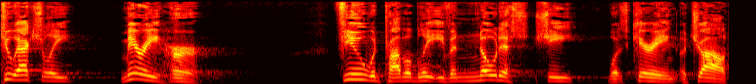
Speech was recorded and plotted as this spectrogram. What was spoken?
to actually marry her. Few would probably even notice she was carrying a child.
